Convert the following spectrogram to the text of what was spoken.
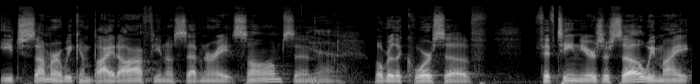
each summer we can bite off, you know, seven or eight psalms, and Yeah. over the course of 15 years or so, we might,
